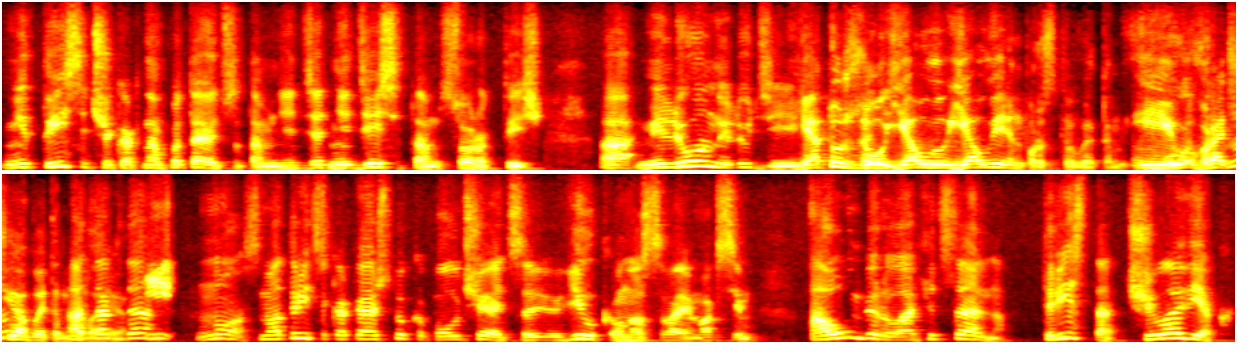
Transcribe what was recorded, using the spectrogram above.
не тысячи, как нам пытаются, там, не 10, там, 40 тысяч, а миллионы людей. Я тоже, я, я уверен просто в этом. И вот. врачи ну, об этом а говорят. Тогда, но смотрите, какая штука получается, вилка у нас с вами, Максим. А умерло официально 300 человек.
